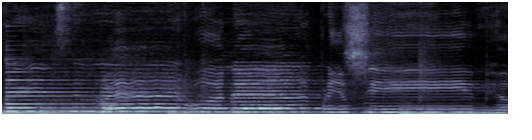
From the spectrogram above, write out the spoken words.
Fuiste el verbo en el principio.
